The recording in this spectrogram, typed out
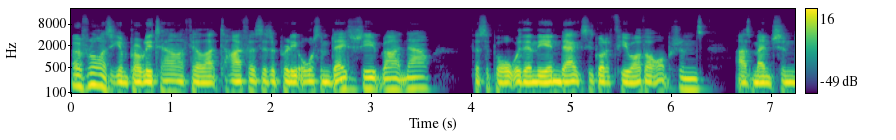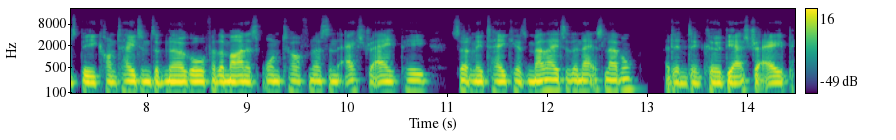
Overall, as you can probably tell, I feel like Typhus is a pretty awesome datasheet right now. For support within the index, he's got a few other options. As mentioned, the Contagions of Nurgle for the minus 1 toughness and extra AP certainly take his melee to the next level. I didn't include the extra AP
